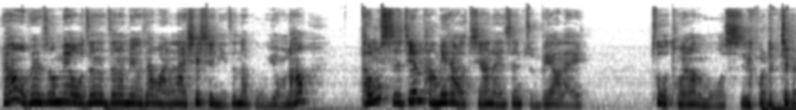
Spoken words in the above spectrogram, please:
然后我朋友说，没有，我真的真的没有在玩 line，谢谢你，真的不用。然后。同时间旁边还有其他男生准备要来做同样的模式，我就觉得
